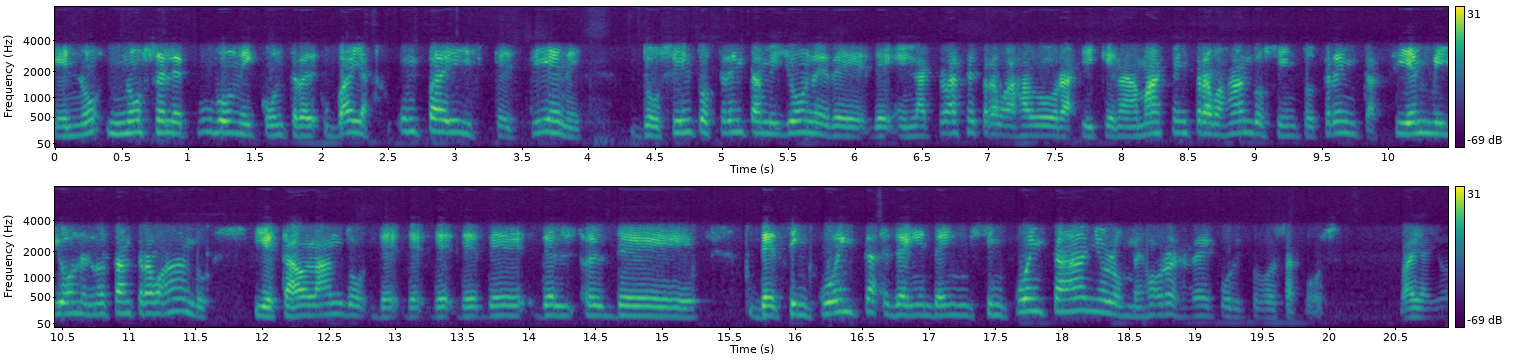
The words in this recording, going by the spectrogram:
que no, no se le pudo ni contra... Vaya, un país que tiene 230 millones de, en la clase trabajadora y que nada más estén trabajando 130, 100 millones no están trabajando y está hablando de, de, de, de, de 50, de, 50 años los mejores récords y todas esas cosas. Vaya, yo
